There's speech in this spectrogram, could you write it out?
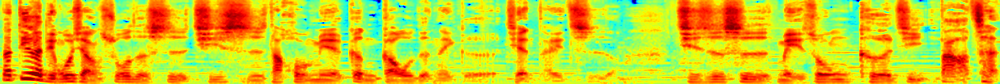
那第二点我想说的是，其实它后面更高的那个潜台词啊，其实是美中科技大战。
